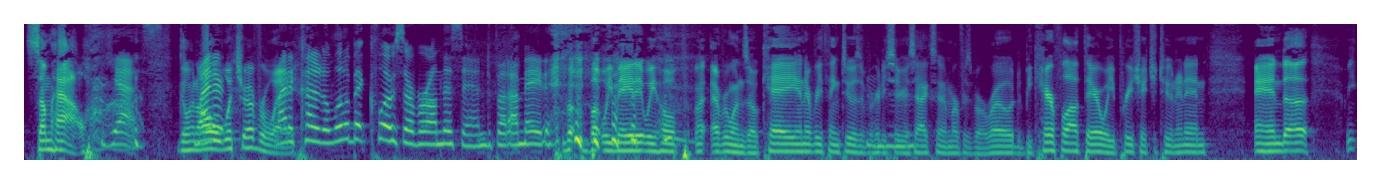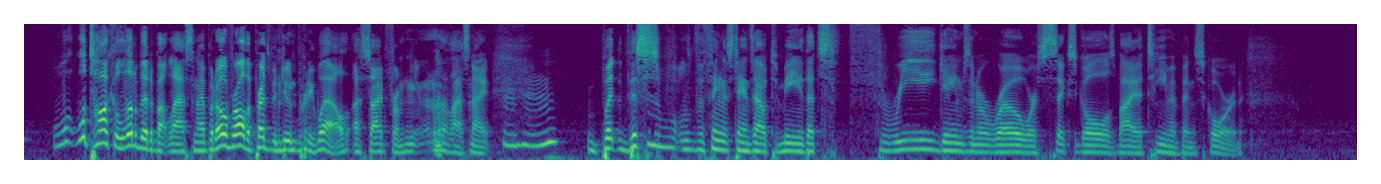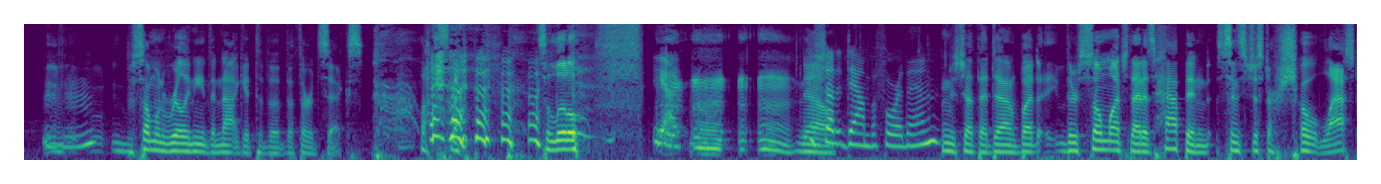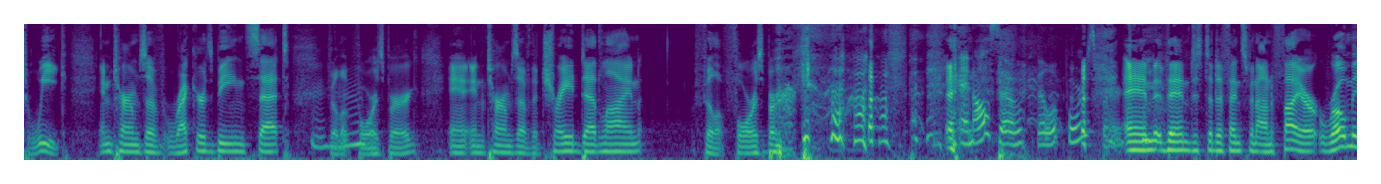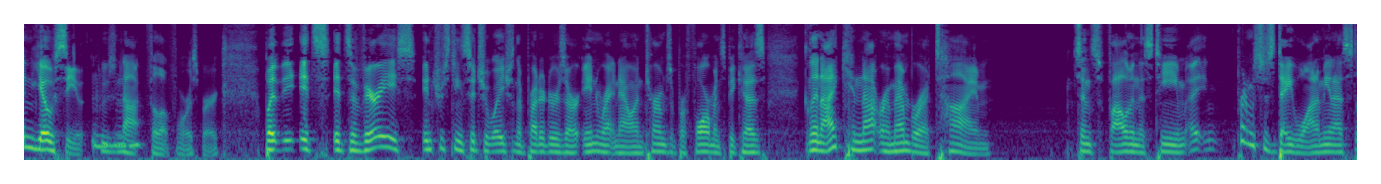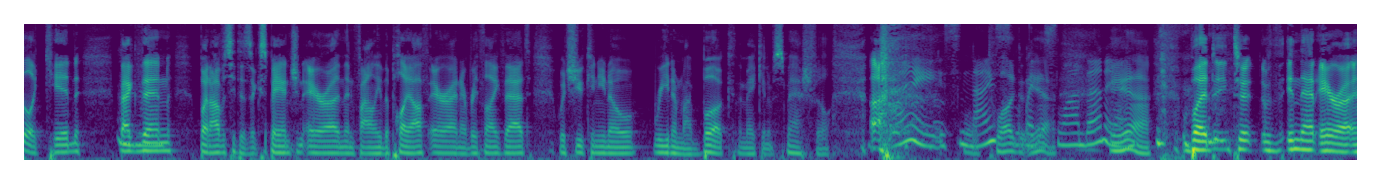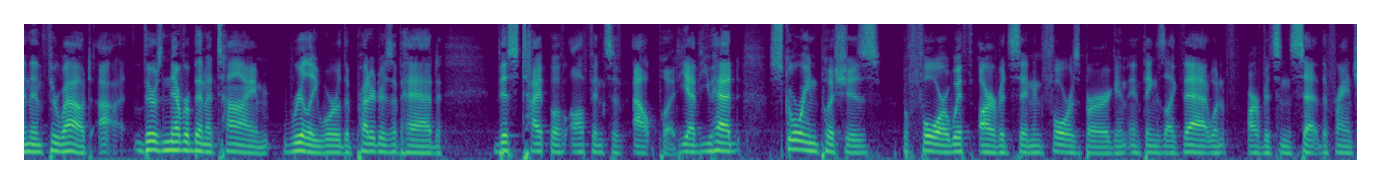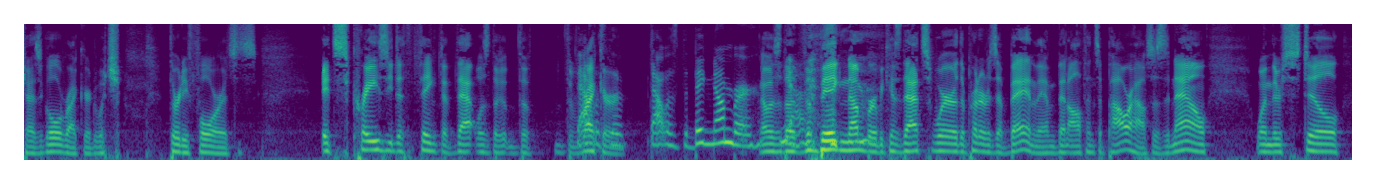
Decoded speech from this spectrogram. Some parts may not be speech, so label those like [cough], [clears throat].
somehow, Yes. [laughs] going Might all have- whichever way. Might have cut it a little bit closer over on this end, but I made it. but, but we made it. We hope everyone's okay and everything too. is a pretty Mm-hmm. serious accident on Murfreesboro Road. Be careful out there. We appreciate you tuning in, and uh, we- we'll, we'll talk a little bit about last night. But overall, the Preds been doing pretty well, aside from [clears throat] last night. Mm-hmm. But this is the thing that stands out to me. That's three games in a row where six goals by a team have been scored. Mm-hmm. Someone really needs to not get to the, the third six. [laughs] It's a little [laughs] yeah. [clears throat] no. Shut it down before then. Let me shut that down. But there's so much that has happened since just our [laughs] show last week in terms of records being set, Filip Forsberg, and in terms of the trade deadline, Filip Forsberg, [laughs] And also Filip Forsberg. and then just a defenseman on fire, Roman Josi, who's mm-hmm. not Filip Forsberg. But it's it's a very interesting situation the Predators are in right now in terms of performance because Glenn, I cannot remember a time since following this team, pretty much just day one. I mean, I was still a kid back then, but obviously this expansion era and then finally the playoff era and everything like that, which you can, you know, read in my book, The Making of Smashville. nice. [laughs] Nice plug, way yeah. to slide that in. Yeah, [laughs] but to in that era and then throughout, uh, there's never been a time really where the Predators have had this type of offensive output. Yeah, you had scoring pushes before with Arvidsson and Forsberg and, and things like that when Arvidsson set the franchise goal record, which 34. It's it's crazy to think that that was the the, the That record. Was the, that was the big number. That was the, Yeah. the big [laughs] number because that's where the Predators have been. They haven't been offensive powerhouses. And now, when there's still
